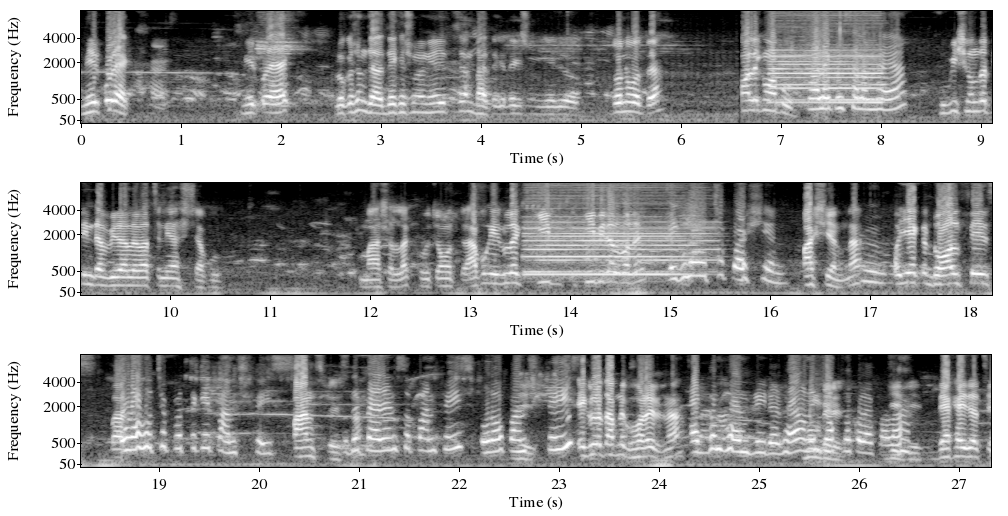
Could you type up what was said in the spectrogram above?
মিরপুর এক। হ্যাঁ। মিরপুর এক। লোকেশন যারা দেখে শুনে নিয়ে যেতে চান ভাই থেকে দেখে শুনে নিয়ে যেতে ধন্যবাদ ভাইয়া। ওয়ালাইকুম আপু। ওয়ালাইকুম সালাম ভাইয়া। খুবই সুন্দর তিনটা বিড়ালের বাচ্চা নিয়ে আসছে আপু। মাশাল্লাহ খুবই চমৎকার। আপু এগুলো কি কি বিড়াল বলে? এগুলো হচ্ছে পার্সিয়ান। পার্সিয়ান না? ওই যে একটা ডল ফেস ওরা হচ্ছে প্রত্যেকেই পাঁচ ফেস পাঁচ ফেস ওদের প্যারেন্টসও পাঁচ ফেস ওরাও পাঁচ ফেস এগুলো তো আপনি ঘরের না? একদম হোম ব্রিডার ভাই অনেক যত্ন করে জি পালা। জি দেখাই যাচ্ছে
